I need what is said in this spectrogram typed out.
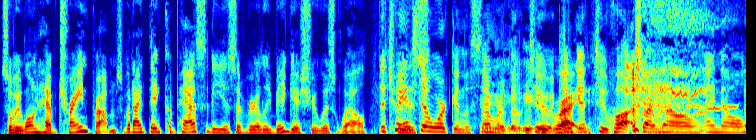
so we won't have train problems, but I think capacity is a really big issue as well. The trains is, don't work in the summer, though, too. It right. can get too hot. I know, I know.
